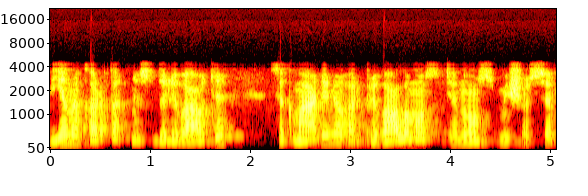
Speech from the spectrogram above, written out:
Vieną kartą nesudalyvauti sekmadienio ar privalomos dienos mišiuose.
